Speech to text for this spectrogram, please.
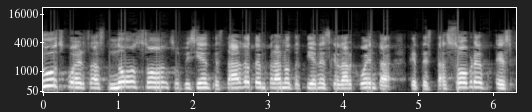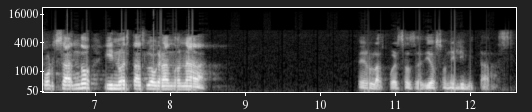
Tus fuerzas no son suficientes. Tarde o temprano te tienes que dar cuenta que te estás sobre esforzando y no estás logrando nada. Pero las fuerzas de Dios son ilimitadas.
